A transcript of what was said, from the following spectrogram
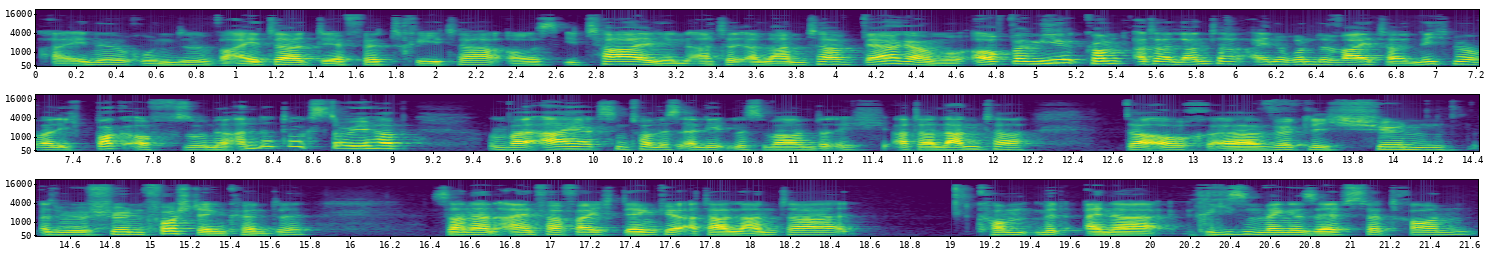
eine Runde weiter der Vertreter aus Italien, Atalanta Bergamo. Auch bei mir kommt Atalanta eine Runde weiter. Nicht nur, weil ich Bock auf so eine Underdog-Story habe und weil Ajax ein tolles Erlebnis war und ich Atalanta da auch äh, wirklich schön, also mir schön vorstellen könnte, sondern einfach, weil ich denke, Atalanta kommt mit einer Riesenmenge Selbstvertrauen.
